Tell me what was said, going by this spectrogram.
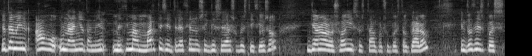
yo también hago un año, también me encima martes y 13, no sé qué será supersticioso. Yo no lo soy, eso está por supuesto claro. Entonces pues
